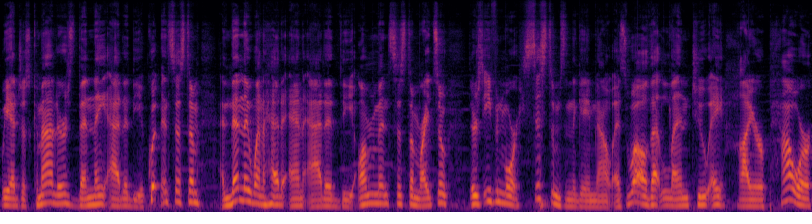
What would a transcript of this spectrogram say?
we had just commanders then they added the equipment system and then they went ahead and added the armament system right? So there's even more systems in the game now as well that lend to a higher power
